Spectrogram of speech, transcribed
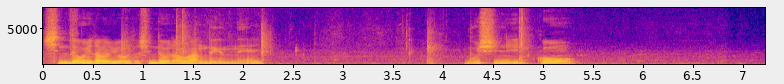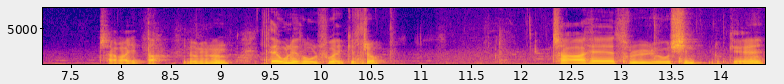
신대운이라고 하면 여기서 신대운이라고 하면 안 되겠네. 무신이 있고 자가 있다. 이러면은 대운에서 올 수가 있겠죠. 자해 술유 신 이렇게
